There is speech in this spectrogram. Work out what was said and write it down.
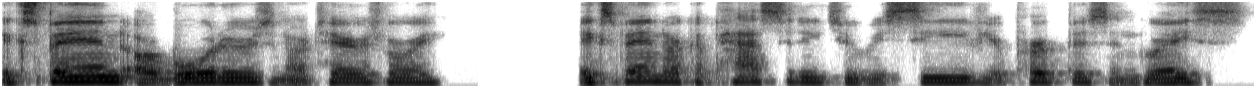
Expand our borders and our territory. Expand our capacity to receive your purpose and grace,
